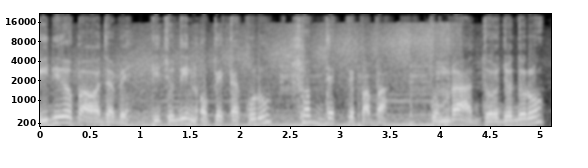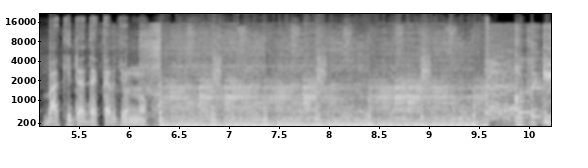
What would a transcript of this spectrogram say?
ভিডিও পাওয়া যাবে। কিছুদিন অপেক্ষা করু সব দেখতে পাবা। তোমরা ধৈর্য ধরো বাকিটা দেখার জন্য। কথা কি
